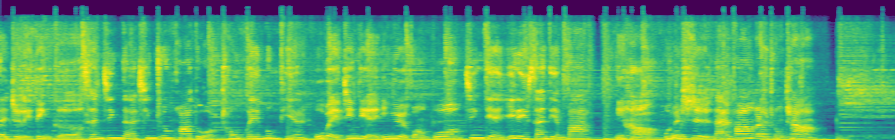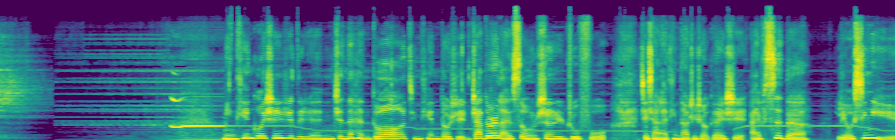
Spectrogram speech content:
在这里定格。曾经的青春花朵重回梦田，湖北经典音乐广播，经典一零三点八。你好，我们是南方二重唱。明天过生日的人真的很多哦，今天都是扎堆儿来送生日祝福。接下来听到这首歌是 F 四的《流星雨》，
